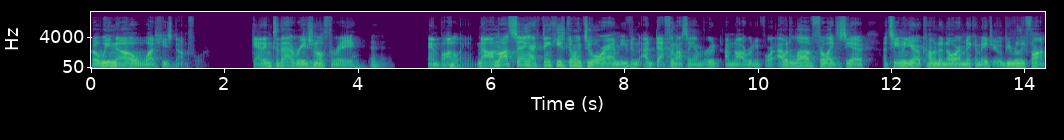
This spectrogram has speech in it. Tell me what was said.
But we know what he's done for getting to that regional 3 mm-hmm. and bottling it. Now, I'm not saying I think he's going to, or I'm even, I'm definitely not saying I'm root, I'm not rooting for it. I would love for like to see a, a team in Europe come to nowhere and make a major. It would be really fun,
